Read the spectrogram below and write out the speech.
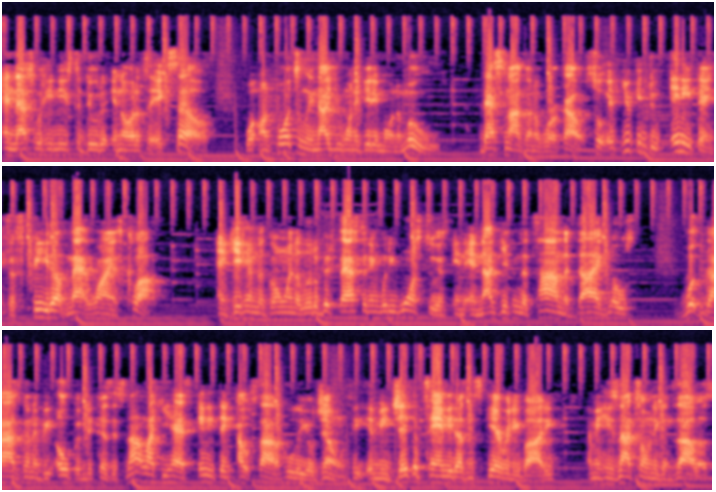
and that's what he needs to do to, in order to excel. Well, unfortunately, now you want to get him on the move. That's not going to work out. So if you can do anything to speed up Matt Ryan's clock and get him to go in a little bit faster than what he wants to, and, and not give him the time to diagnose what guy's going to be open, because it's not like he has anything outside of Julio Jones. He, I mean, Jacob Tamme doesn't scare anybody. I mean, he's not Tony Gonzalez.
